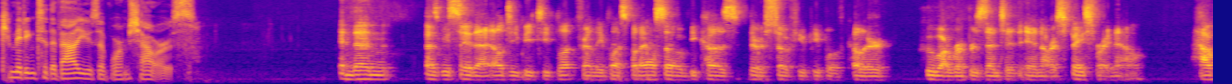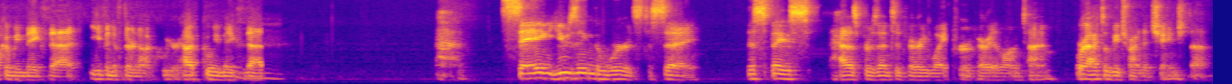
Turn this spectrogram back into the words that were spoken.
committing to the values of warm showers. And then, as we say that LGBT friendly plus, but I also because there are so few people of color who are represented in our space right now. How can we make that even if they're not queer? How can we make mm. that saying using the words to say this space has presented very white for a very long time we're actively trying to change that.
